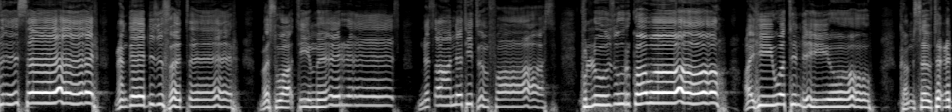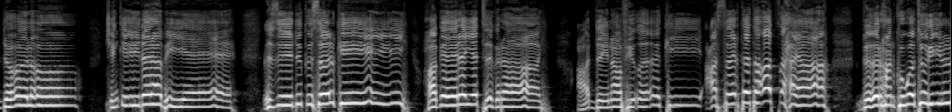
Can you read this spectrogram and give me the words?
ዝእሰር መንገዲ ዝፈጥር መስዋእቲ ምርፅ ነፃነት ትንፋስ ኩሉ ዝርከቦ ኣይ ሂወት እንድዮ ከም ሰብ ትዕደሎ ጭንቂ ደራብየ ዕዝ ድቅሰልኪ ሃገረየ ትግራይ ዓደይና ፊቐኪ ዓሰርተ ተኣፀሓያ ብርሃን ክወትርኢሉ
